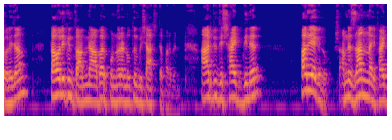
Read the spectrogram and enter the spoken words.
চলে যান, তাহলে কিন্তু আপনি আবার পুনরায় নতুন বিষয়ে আসতে পারবেন। আর যদি ষাট দিনের পারিয়ে গেল, আপনি যান নাই ফাইট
